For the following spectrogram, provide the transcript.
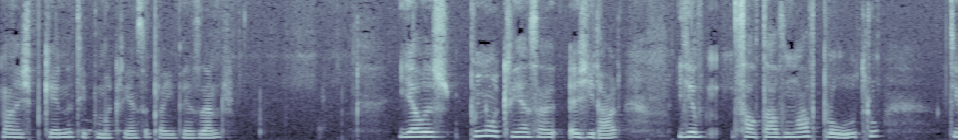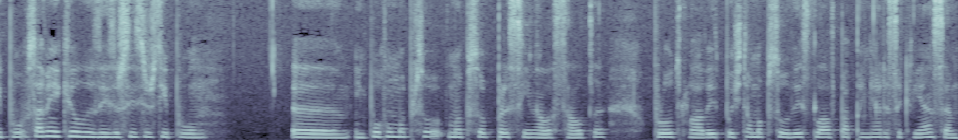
mais pequena, tipo uma criança para aí 10 anos, e elas punham a criança a, a girar e a saltar de um lado para o outro. Tipo, sabem aqueles exercícios tipo uh, empurram uma pessoa, uma pessoa para cima, ela salta para o outro lado e depois está uma pessoa desse lado para apanhar essa criança.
